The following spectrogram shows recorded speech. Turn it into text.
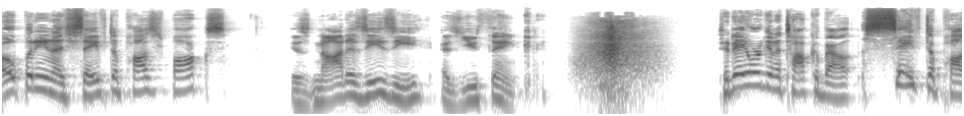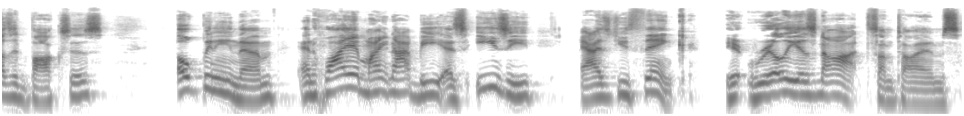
Opening a safe deposit box is not as easy as you think. Today, we're going to talk about safe deposit boxes, opening them, and why it might not be as easy as you think. It really is not sometimes.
